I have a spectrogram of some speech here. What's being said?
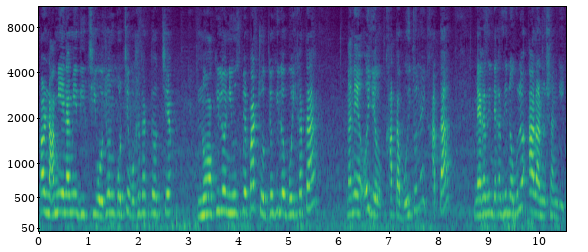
কারণ নামিয়ে নামিয়ে দিচ্ছি ওজন করছে বসে থাকতে হচ্ছে। ন কিলো নিউজ পেপার চোদ্দ কিলো বই খাতা মানে ওই যে খাতা বই তো নেই খাতা ম্যাগাজিন ট্যাগাজিন ওগুলো আর আনুষাঙ্গিক।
